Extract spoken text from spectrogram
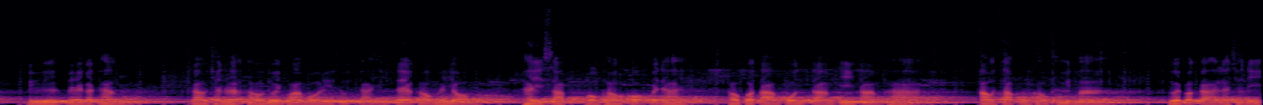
ๆ หรือแม้กระทั่งเราชนะเขาด้วยความบริสุทธิ์ใจ แต่เขาไม่ยอมให้ทรัพย์ของเขาออกไปได้ เขาก็ตามพ้นตามที่ตามฆ่า เอาทรัพย์ของเขาคืนมา ด้วยประกาศและชนี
